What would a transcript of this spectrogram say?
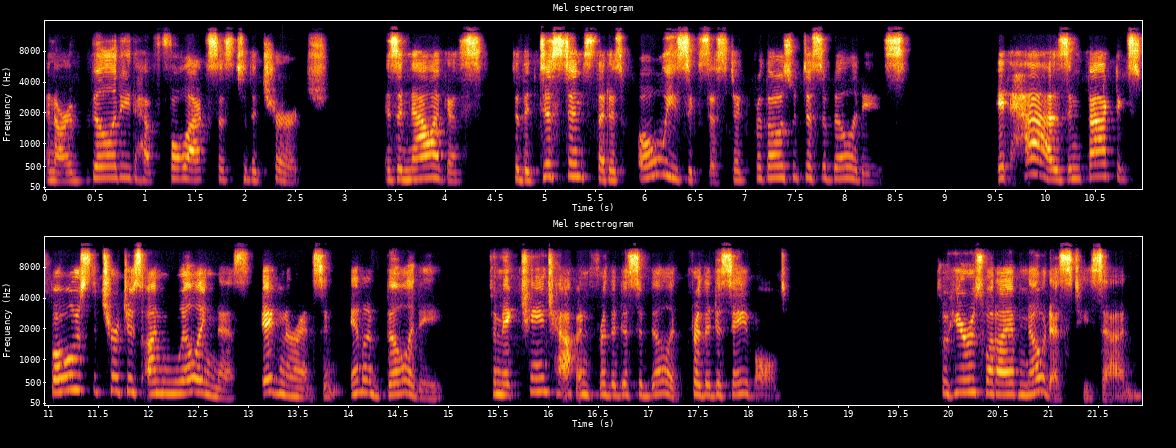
and our ability to have full access to the church is analogous to the distance that has always existed for those with disabilities. It has, in fact, exposed the church's unwillingness, ignorance, and inability to make change happen for the disability for the disabled. So here's what I have noticed, he said.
